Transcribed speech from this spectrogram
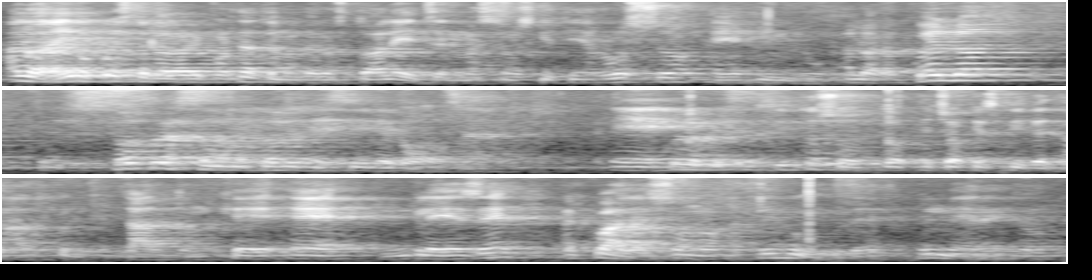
Allora, io questo ve l'ho riportato, non ve lo sto a leggere, ma sono scritti in rosso e in blu. Allora, quello sopra sono le cose che scrive Bozza e quello che sta scritto sotto è ciò che scrive Dalton, Dalton che è inglese, al quale sono attribuite il merito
